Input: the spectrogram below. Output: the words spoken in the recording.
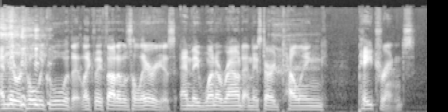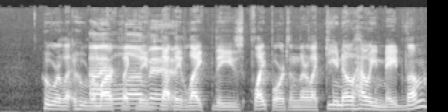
And they were totally cool with it. Like they thought it was hilarious, and they went around and they started telling patrons who were who remarked like they, that they liked these flight boards, and they're like, "Do you know how he made them?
